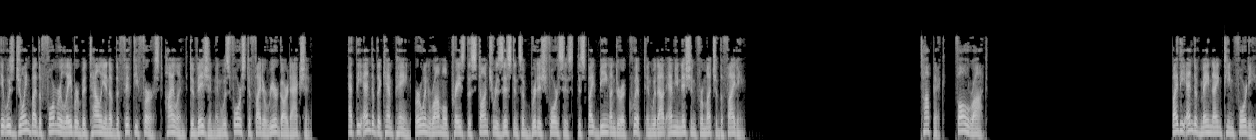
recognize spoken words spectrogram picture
It was joined by the former Labour Battalion of the 51st Highland Division and was forced to fight a rearguard action. At the end of the campaign, Erwin Rommel praised the staunch resistance of British forces, despite being under-equipped and without ammunition for much of the fighting. Fall rot By the end of May 1940,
